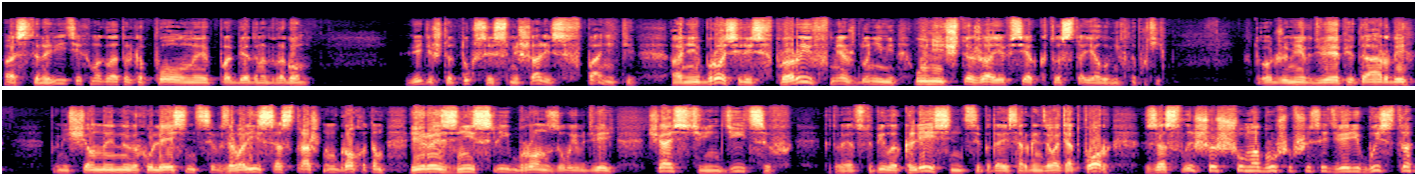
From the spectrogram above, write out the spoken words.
Остановить их могла только полная победа над врагом. Видя, что туксы смешались в панике, они бросились в прорыв между ними, уничтожая всех, кто стоял у них на пути. В тот же миг две петарды, помещенные наверху лестницы, взорвались со страшным грохотом и разнесли бронзовую дверь. Часть индийцев — которая отступила к лестнице, пытаясь организовать отпор, заслышав шум обрушившейся двери, быстро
